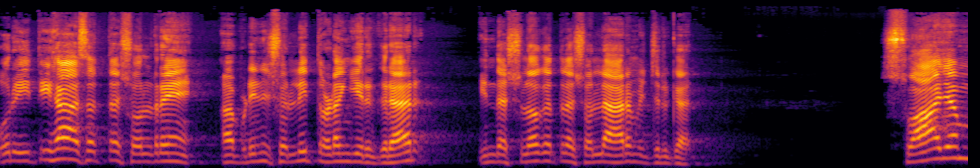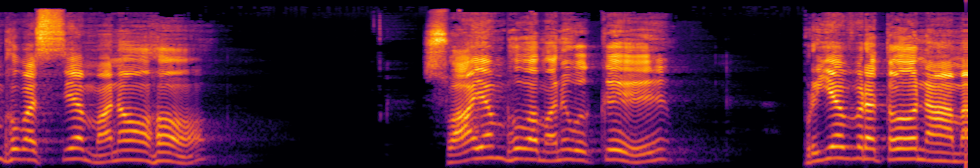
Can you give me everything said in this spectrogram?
ஒரு இத்திஹாசத்தை சொல்கிறேன் அப்படின்னு சொல்லி தொடங்கியிருக்கிறார். இந்த ஸ்லோகத்தில் சொல்ல ஆரம்பிச்சிருக்கார். சுவாயம்புவசிய மனோகோ சுவாயம்புவ மனுவுக்கு பிரியவ்ரதோ நாம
